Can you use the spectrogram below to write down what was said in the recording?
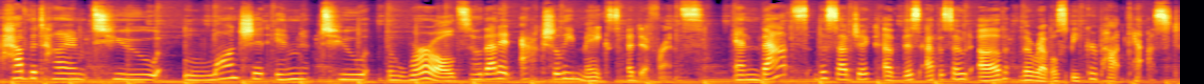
have the time to launch it into the world so that it actually makes a difference? And that's the subject of this episode of the Rebel Speaker Podcast.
